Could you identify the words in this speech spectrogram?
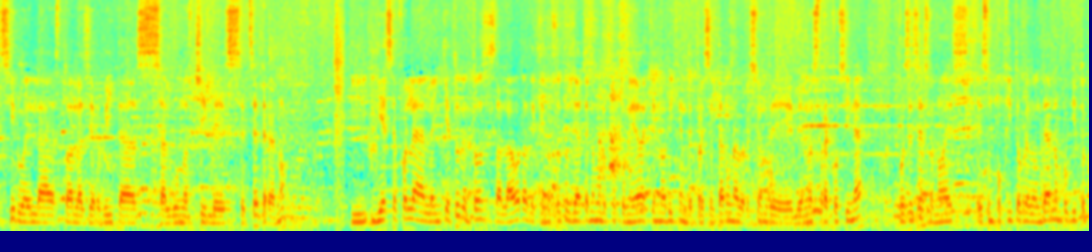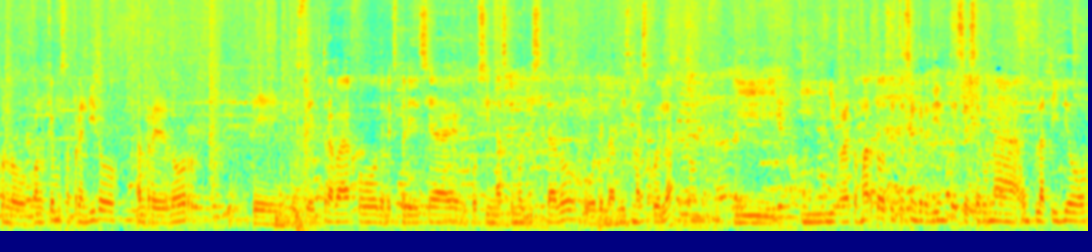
ciruelas, todas las hierbitas, algunos chiles, etcétera, ¿no? Y, y esa fue la, la inquietud entonces a la hora de que nosotros ya tenemos la oportunidad aquí en Origen de presentar una versión de, de nuestra cocina, pues es eso, ¿no? Es, es un poquito redondearlo un poquito con lo, con lo que hemos aprendido alrededor de, pues, del trabajo, de la experiencia en cocinas que hemos visitado o de la misma escuela y, retomar todos estos ingredientes y hacer un platillo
